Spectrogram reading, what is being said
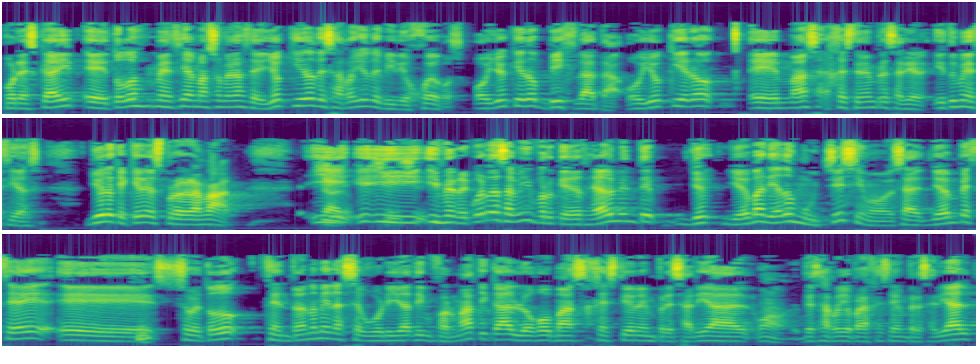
por Skype, eh, todos me decían más o menos de yo quiero desarrollo de videojuegos, o yo quiero Big Data, o yo quiero eh, más gestión empresarial. Y tú me decías, yo lo que quiero es programar. Y, y, me recuerdas a mí porque realmente yo, yo he variado muchísimo. O sea, yo empecé eh, sobre todo centrándome en la seguridad informática, luego más gestión empresarial, bueno, desarrollo para gestión empresarial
